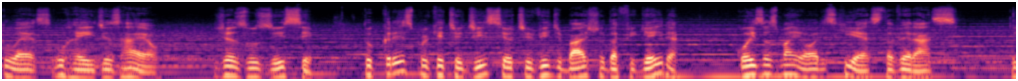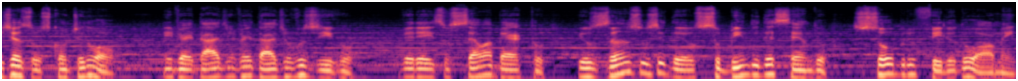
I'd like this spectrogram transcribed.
tu és o rei de Israel. Jesus disse: Tu crês porque te disse eu te vi debaixo da figueira? Coisas maiores que esta verás. E Jesus continuou: Em verdade, em verdade eu vos digo: vereis o céu aberto e os anjos de Deus subindo e descendo sobre o Filho do Homem.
